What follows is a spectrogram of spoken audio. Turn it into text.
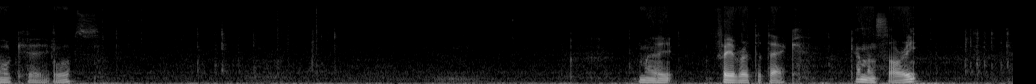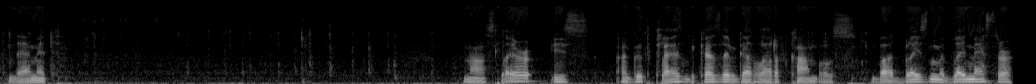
Okay, whoops. My favorite attack. Come on, sorry. Damn it. Now Slayer is a good class because they've got a lot of combos. But Blaze Blade Master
